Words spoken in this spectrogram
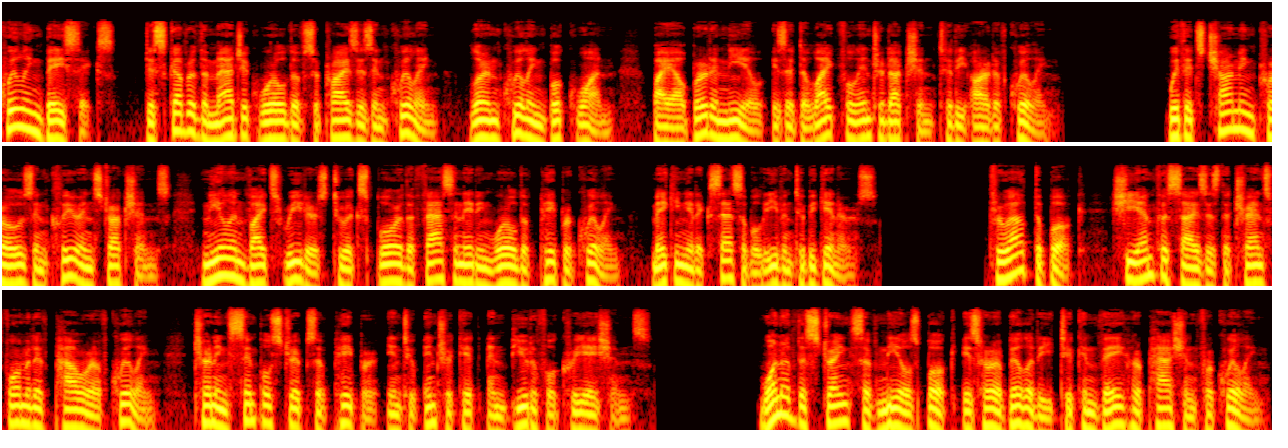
Quilling Basics Discover the Magic World of Surprises in Quilling, Learn Quilling Book 1, by Alberta Neal is a delightful introduction to the art of quilling. With its charming prose and clear instructions, Neal invites readers to explore the fascinating world of paper quilling, making it accessible even to beginners. Throughout the book, she emphasizes the transformative power of quilling, turning simple strips of paper into intricate and beautiful creations. One of the strengths of Neal's book is her ability to convey her passion for quilling.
